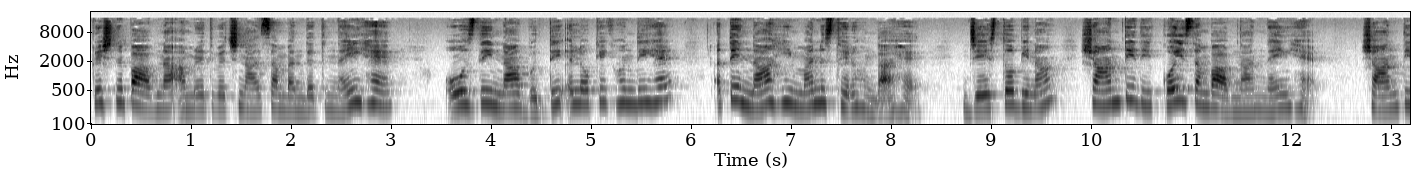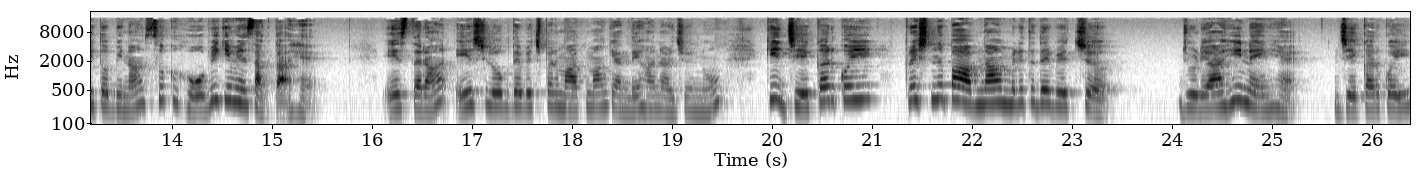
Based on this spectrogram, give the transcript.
ਕ੍ਰਿਸ਼ਨ ਭਾਵਨਾ ਅੰਮ੍ਰਿਤ ਵਿੱਚ ਨਾਲ ਸੰਬੰਧਿਤ ਨਹੀਂ ਹੈ ਉਸ ਦੀ ਨਾ ਬੁੱਧੀ ਅਲੌਕਿਕ ਹੁੰਦੀ ਹੈ ਅਤੇ ਨਾ ਹੀ ਮਨ ਸਥਿਰ ਹੁੰਦਾ ਹੈ, ਜਿਸ ਤੋਂ ਬਿਨਾ ਸ਼ਾਂਤੀ ਦੀ ਕੋਈ ਸੰਭਾਵਨਾ ਨਹੀਂ ਹੈ। ਸ਼ਾਂਤੀ ਤੋਂ ਬਿਨਾ ਸੁਖ ਹੋ ਵੀ ਕਿਵੇਂ ਸਕਦਾ ਹੈ? ਇਸ ਤਰ੍ਹਾਂ ਇਸ ਸ਼ਲੋਕ ਦੇ ਵਿੱਚ ਪਰਮਾਤਮਾ ਕਹਿੰਦੇ ਹਨ ਅਰਜੁਨ ਨੂੰ ਕਿ ਜੇਕਰ ਕੋਈ ਕ੍ਰਿਸ਼ਨ ਭਾਵਨਾ ਅੰਮ੍ਰਿਤ ਦੇ ਵਿੱਚ ਜੁੜਿਆ ਹੀ ਨਹੀਂ ਹੈ, ਜੇਕਰ ਕੋਈ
